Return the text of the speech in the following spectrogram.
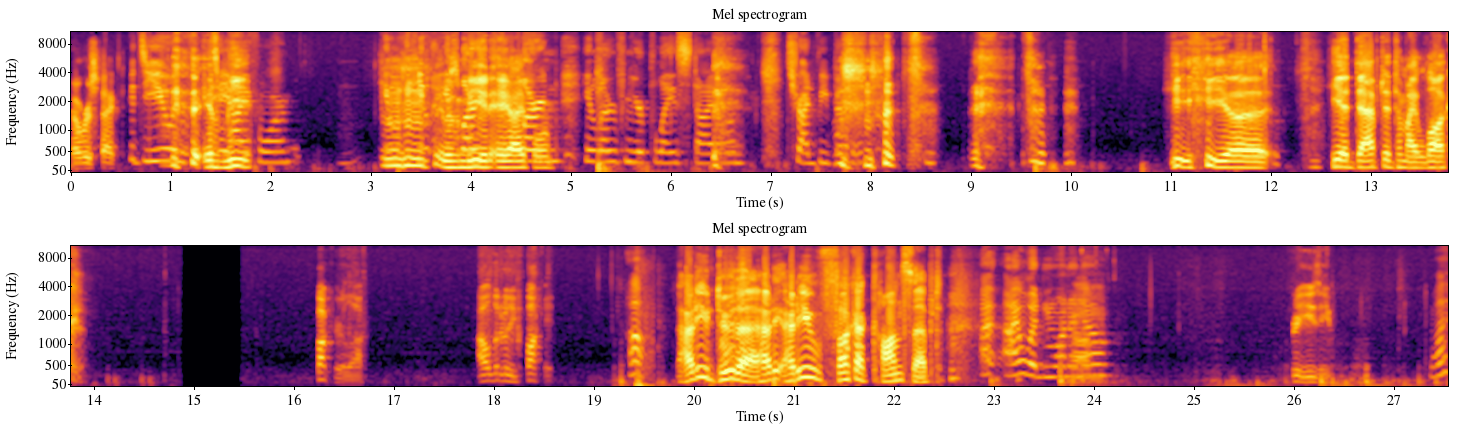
no respect. It's you in It's AI me. form. Mhm, it was me in he AI learned, form. He learned from your play style and tried to be better. He he uh he adapted to my luck. Fuck your luck. I'll literally fuck it. Oh, How do you do that? How do you, how do you fuck a concept? I, I wouldn't want to Um, know. Pretty easy. What?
